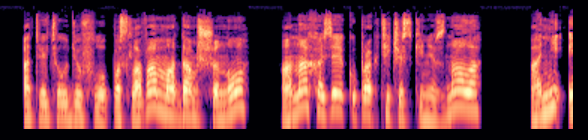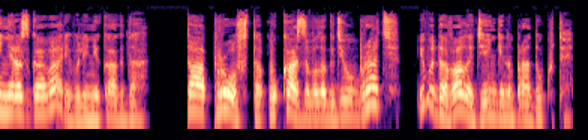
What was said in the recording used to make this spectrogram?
— ответил Дюфло. «По словам мадам Шино, она хозяйку практически не знала, они и не разговаривали никогда. Та просто указывала, где убрать, и выдавала деньги на продукты.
